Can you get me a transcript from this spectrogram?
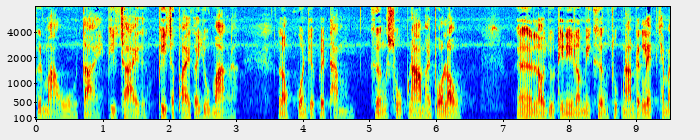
ขึ้นมาโอ้ตาย พี่ชายพี่สะพ้ายก็อายุมากแล้ว เราควรจะไปทำเครื่องสูบน้ำให้พอเราเเราอยู่ที่นี่เรามีเครื่องสูบน้ำเล็กๆใช่ไหม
